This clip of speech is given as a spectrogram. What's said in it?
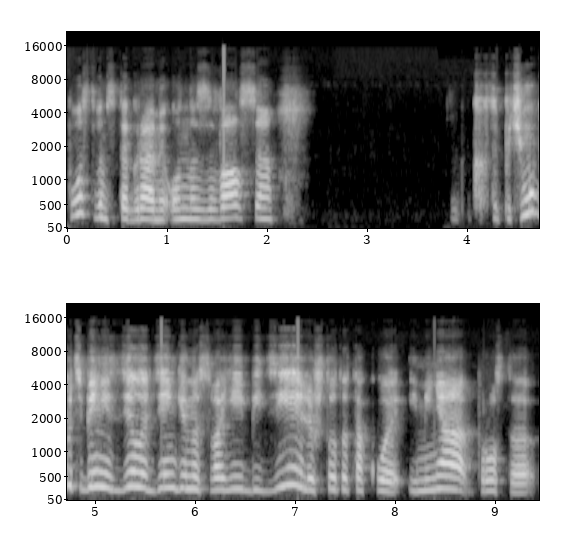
пост в Инстаграме, он назывался почему бы тебе не сделать деньги на своей беде или что-то такое? И меня просто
